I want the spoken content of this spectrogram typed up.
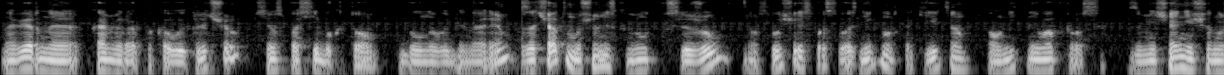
наверное, камера пока выключу. Всем спасибо, кто был на вебинаре. За чатом еще несколько минут послежу, но в случае, если у вас возникнут какие-то дополнительные вопросы. Замечание еще, ну,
